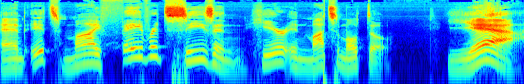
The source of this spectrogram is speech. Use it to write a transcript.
and it's my favorite season here in Matsumoto. Yeah!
